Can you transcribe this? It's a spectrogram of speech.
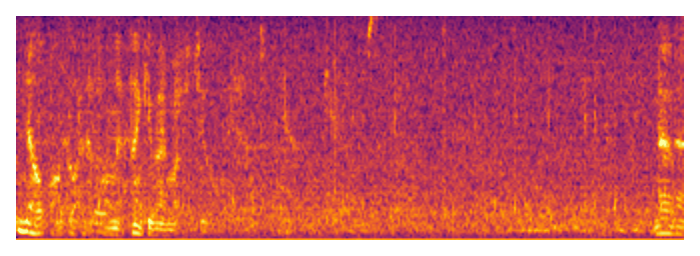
No, I'll go enough on that. Thank you very much, Jules. No, no.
